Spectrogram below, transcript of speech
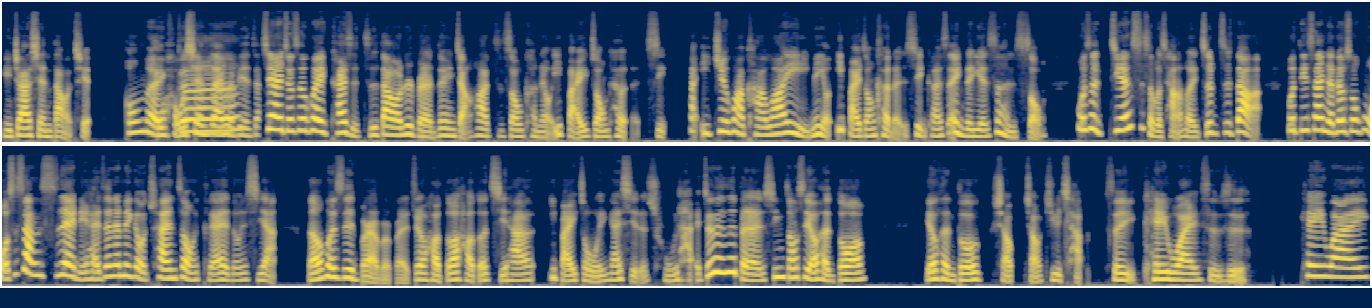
你就要先道歉。Oh my God，我现在会变这样，现在就是会开始知道日本人对你讲话之中可能有一百种可能性。他一句话卡哇伊里面有一百种可能性，可能是哎你的颜色很怂，或是今天是什么场合，你知不知道啊？或第三个就说我是上司哎，你还在那边给我穿这种可爱的东西啊？然后或是不不不，就好多好多其他一百种我应该写得出来。就是日本人心中是有很多有很多小小剧场，所以 K Y 是不是？K Y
